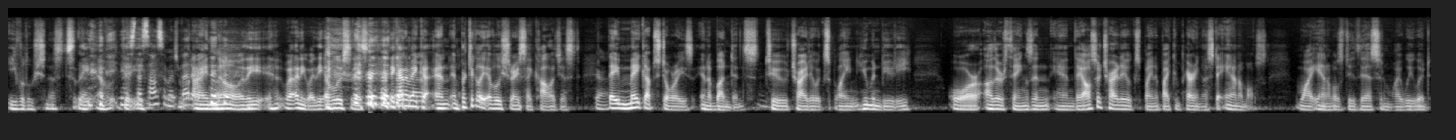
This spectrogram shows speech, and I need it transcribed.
evolutionists. The, ev- Yes, the- that sounds so much better. I know. The well, anyway, the evolutionists they kind of make, a, and, and particularly evolutionary psychologists, Yeah. they make up stories in abundance to try to explain human beauty or other things, and and they also try to explain it by comparing us to animals, why animals do this and why we would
